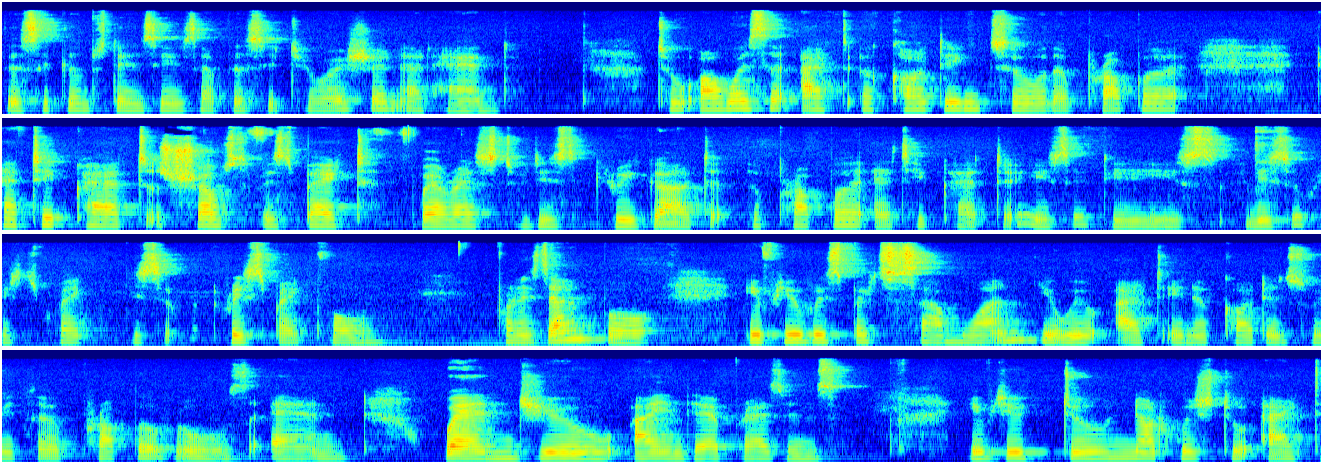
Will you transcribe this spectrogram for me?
the circumstances of the situation at hand. To always act according to the proper Etiquette shows respect, whereas to disregard the proper etiquette is dis disrespect, disrespectful. For example, if you respect someone, you will act in accordance with the proper rules and when you are in their presence. If you do not wish to act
